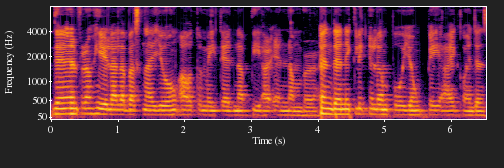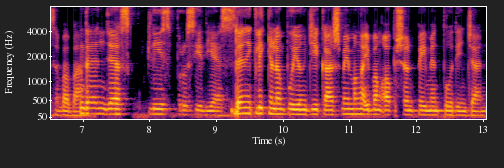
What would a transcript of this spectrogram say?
Then from here, lalabas na yung automated na PRN number. And then i-click nyo lang po yung pay icon dyan sa baba. And then just please proceed yes. Then i-click nyo lang po yung GCash. May mga ibang option payment po din dyan.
